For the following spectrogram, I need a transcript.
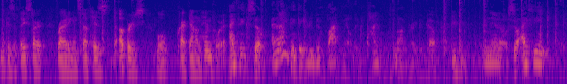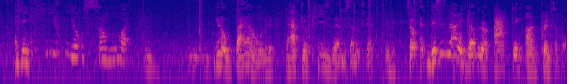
Because if they start rioting and stuff, his the uppers will crack down on him for it. I think so. And I think they could have been blackmailed. And Pilate was not very good governor. And you know, so I think I think he feels somewhat you know, bound to have to appease them to some extent. So uh, this is not a governor acting on principle,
